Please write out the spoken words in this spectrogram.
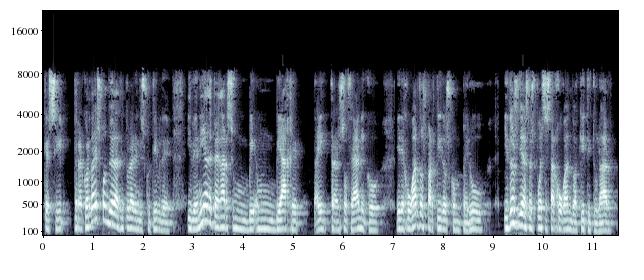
que si... ¿Te recordáis cuando era titular indiscutible y venía de pegarse un, un viaje ahí transoceánico y de jugar dos partidos con Perú y dos días después estar jugando aquí titular.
